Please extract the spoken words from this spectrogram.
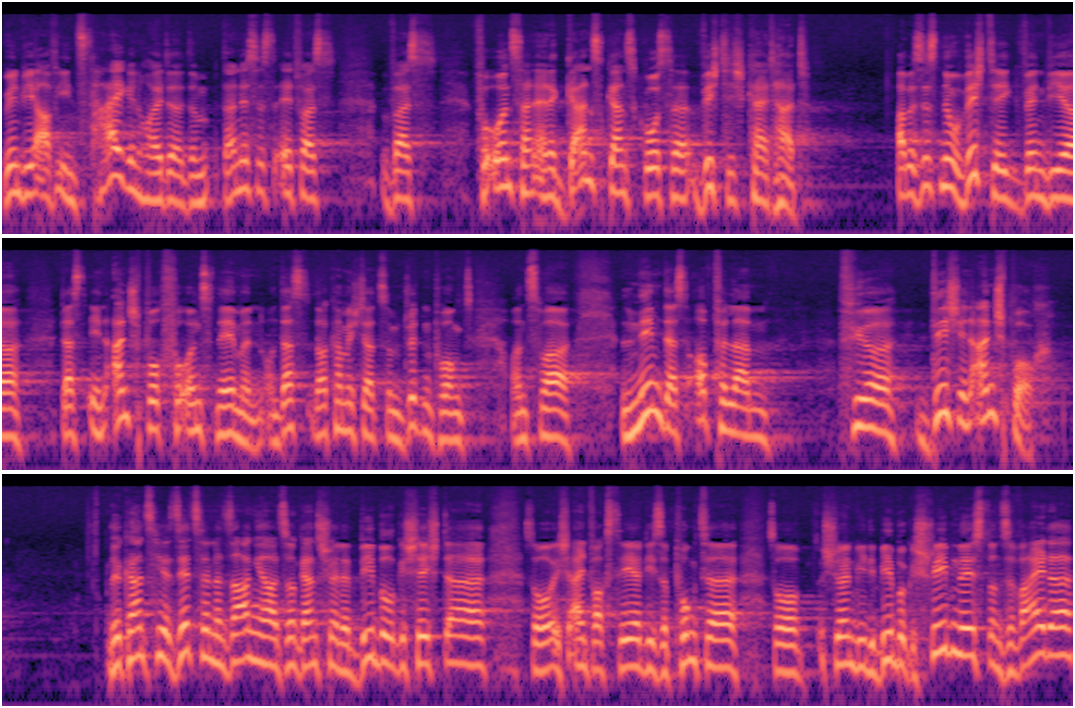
wenn wir auf ihn zeigen heute, dann ist es etwas, was für uns dann eine ganz, ganz große Wichtigkeit hat. Aber es ist nur wichtig, wenn wir das in Anspruch für uns nehmen. Und das, da komme ich ja zum dritten Punkt. Und zwar, nimm das Opferlamm für dich in Anspruch. Du kannst hier sitzen und sagen, ja, so eine ganz schöne Bibelgeschichte, so ich einfach sehe diese Punkte, so schön wie die Bibel geschrieben ist und so weiter.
